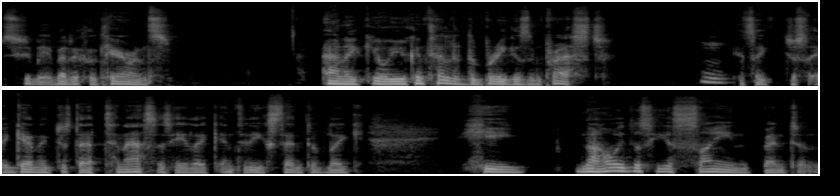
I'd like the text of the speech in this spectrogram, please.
excuse me, medical clearance and like you know, you can tell that the brig is impressed Mm. it's like just again like just that tenacity like and to the extent of like he not only does he assign benton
